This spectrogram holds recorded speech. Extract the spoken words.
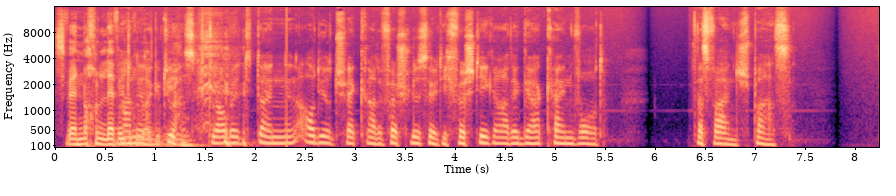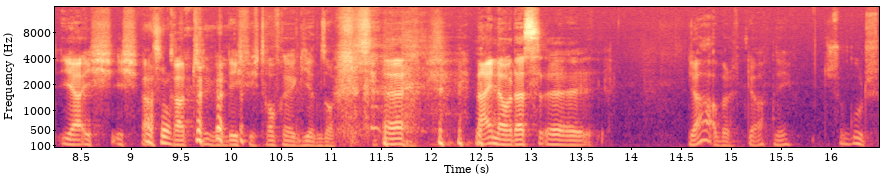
es wäre noch ein Level Arne, drüber gewesen. Du hast, glaube ich, deinen Audio-Track gerade verschlüsselt. Ich verstehe gerade gar kein Wort. Das war ein Spaß. Ja, ich, ich habe so. gerade überlegt, wie ich darauf reagieren soll. äh, nein, aber das, äh, ja, aber ja, nee, schon gut.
